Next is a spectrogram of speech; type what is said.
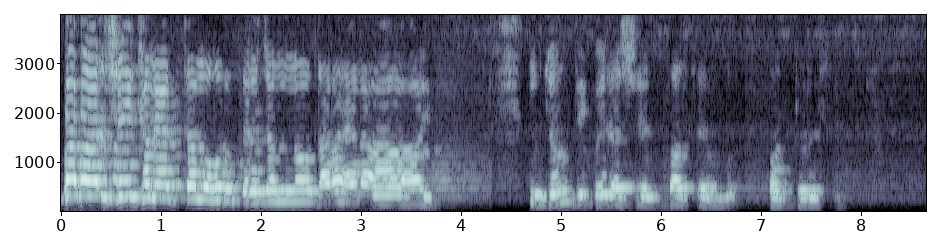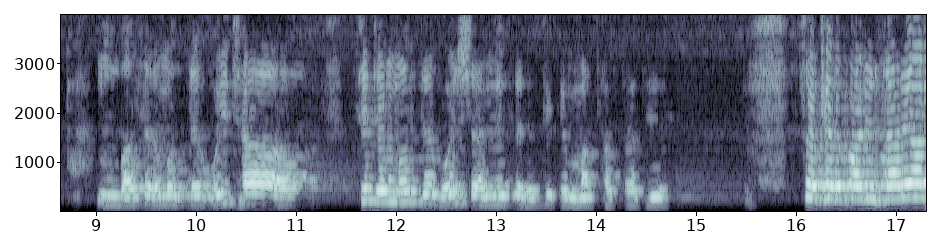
বাবার সেইখানে একটা মুহূর্তের জন্য দাঁড়ায় নাই। জলদি করে সে বাসের পথ ধরেছে। বাসের মধ্যে উইঠা, সিটের মধ্যে বৈশা নিচের দিকে মাথাটা দিয়ে। চোখের পানি সারে আর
